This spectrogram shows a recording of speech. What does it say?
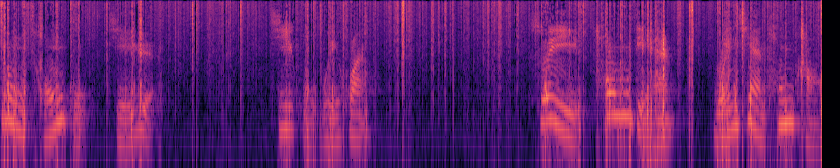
用铜鼓节乐，击鼓为欢。所以，《通典》《文献通考》《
